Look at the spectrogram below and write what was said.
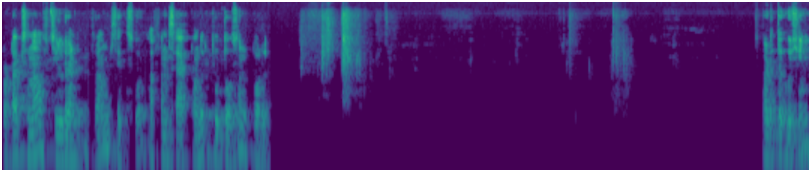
protection of children from sexual offence act வந்து டூ தௌசண்ட் டுவெல் அடுத்த கொஷின்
